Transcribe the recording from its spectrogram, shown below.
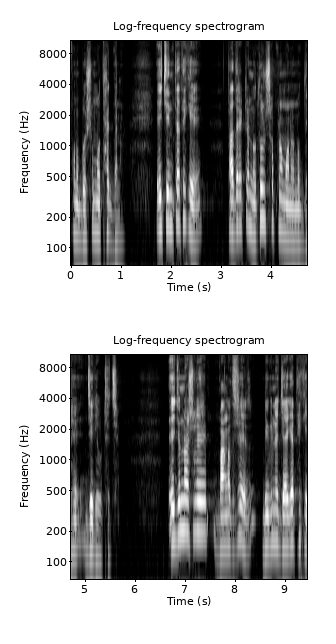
কোনো বৈষম্য থাকবে না। এই চিন্তা থেকে তাদের একটা নতুন স্বপ্ন মনের মধ্যে জেগে উঠেছে। এই জন্য আসলে বাংলাদেশের বিভিন্ন জায়গা থেকে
